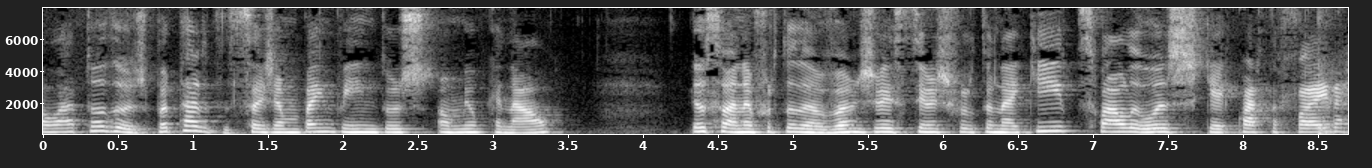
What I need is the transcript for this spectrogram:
Olá a todos, boa tarde, sejam bem-vindos ao meu canal. Eu sou Ana Fortuna, vamos ver se temos fortuna aqui, pessoal. Hoje, que é quarta-feira,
